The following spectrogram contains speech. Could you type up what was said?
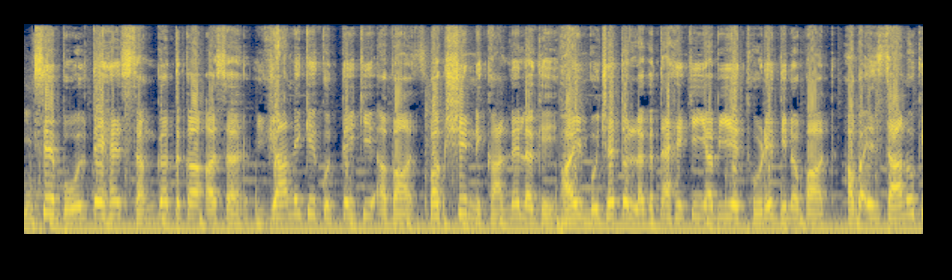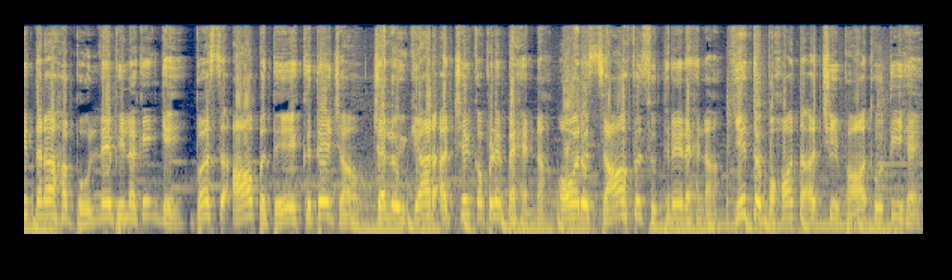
इसे बोलते हैं संगत का असर, यानी कि कुत्ते की आवाज़। पक्षी निकालने लगे। भाई, मुझे तो लगता है कि अब ये थोड़े दिनों बाद हम इंसानों की तरह बोलने भी लगेंगे। बस आप देखते जाओ। चलो यार, अच्छे कपड़े पहनना और साफ़ सुथरे रहना, ये तो बहुत अच्छी बात होती है।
